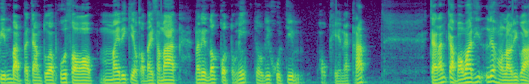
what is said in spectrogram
ปริ้นบัตรประจำตัวผู้สอบไม่ได้เกี่ยวกับใบสมัครนักเรียนต้องกดตรงนี้ตรงที่ครูจิ้มโอเคนะครับ จากนั้นกลับมาว่าที่เรื่องของเราดีกว่า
